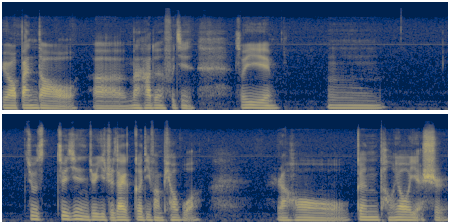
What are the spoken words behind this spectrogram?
又要搬到呃曼哈顿附近，所以，嗯，就最近就一直在各地方漂泊，然后跟朋友也是。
